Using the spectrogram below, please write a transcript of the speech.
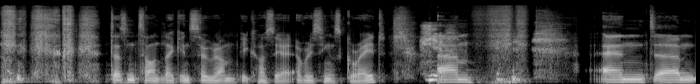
Doesn't sound like Instagram because yeah, everything is great. Yeah. Um, And um,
